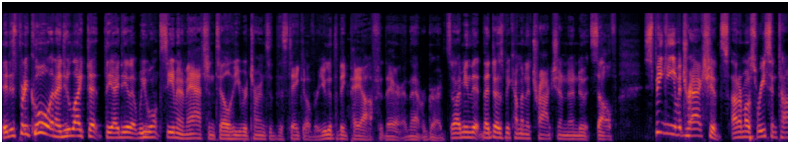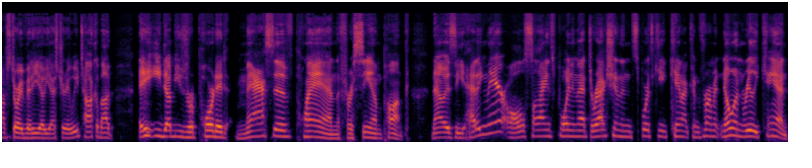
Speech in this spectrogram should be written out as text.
It is pretty cool, and I do like that the idea that we won't see him in a match until he returns at this takeover. You get the big payoff there in that regard. So I mean that, that does become an attraction unto itself. Speaking of attractions, on our most recent top story video yesterday, we talk about AEW's reported massive plan for CM Punk. Now, is he heading there? All signs point in that direction, and Sportskeeda cannot confirm it. No one really can.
